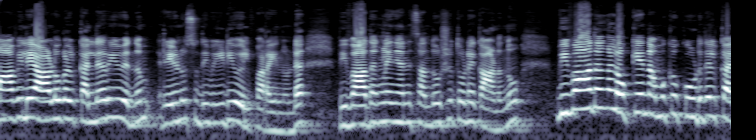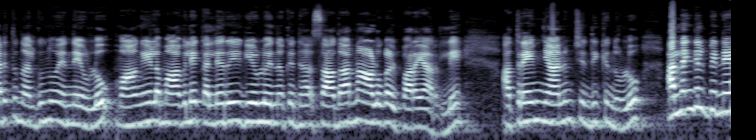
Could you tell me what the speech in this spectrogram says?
മാവിലെ ആളുകൾ കല്ലെറിയൂ എന്നും രേണു സുധി വീഡിയോയിൽ പറയുന്നുണ്ട്. വിവാദങ്ങളെ ഞാൻ സന്തോഷത്തോടെ കാണുന്നു. വിവാദങ്ങളൊക്കെ നമുക്ക് കൂടുതൽ കരുത്ത് നൽകുന്നു എന്നേ ഉള്ളൂ. മാങ്ങയുള്ള മാവിലെ കല്ലെറിയുകയുള്ളൂ എന്നൊക്കെ സാധാരണ ആളുകൾ പറയാറില്ലേ? അത്രയും ഞാനും ചിന്തിക്കുന്നുള്ളൂ. അല്ലെങ്കിൽ പിന്നെ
